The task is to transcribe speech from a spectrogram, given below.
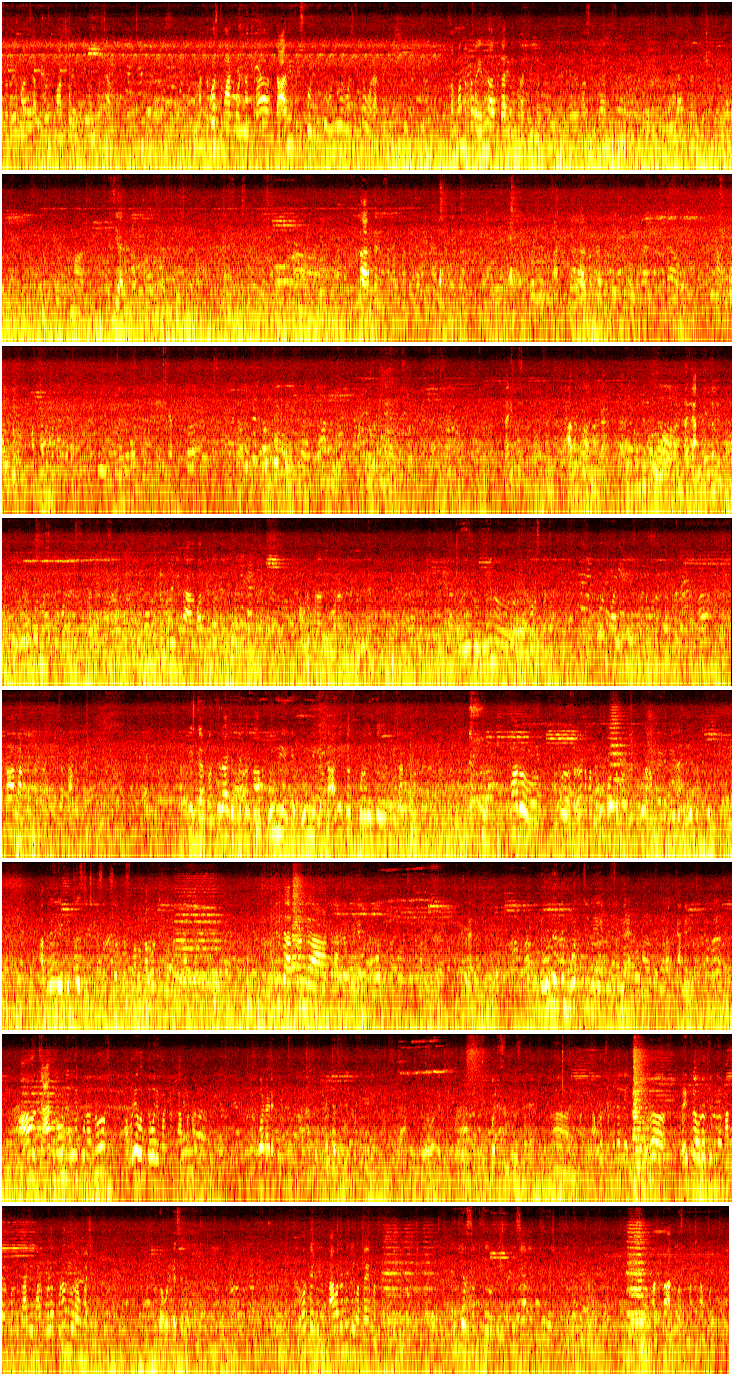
ಸರ್ವೆ ಮಾಡಿಸಿ ಹದ್ದುಬಸ್ತ್ ಮಾಡ್ಕೊಳ್ಳಿಕ್ಕೆ ಒಂದು ವರ್ಷ ಹದ್ದುಬಸ್ತ್ ಮಾಡ್ಕೊಂಡ ನಂತರ ದಾರಿ ಬಿಡಿಸ್ಕೊಡ್ಲಿಕ್ಕೆ ಒಂದೂವರೆ ವರ್ಷದಿಂದ ಓಡಾಡ್ತೀವಿ ಸಂಬಂಧಪಟ್ಟ ಎಲ್ಲ ಅಧಿಕಾರಿಗಳಿಗೂ ಅರ್ಜಿ ತಹಸೀಲ್ದಾರ್, ಜಿಲ್ಲಾಧಿಕಾರಿ ನಮ್ಮ ಎಸ್ ಸಿ ಆರ್ ಎಲ್ಲ ಅಧಿಕಾರಿಗಳು ಸಂಬಂಧಪಟ್ಟ ಇಲಾಖೆನ ಆದರೂ ಕೂಡ ಮಾಡ್ತಾರೆ ಹಾಗಾಗಿ ಆಗ್ತಿದ್ದಲ್ಲ ಜೊತೆಗೆ ಇನ್ನು ಹಲವಾರು ಜನರಿಗೆ ಅವರು ಕೂಡ ಅಲ್ಲಿ ಹೋರಾಟಕ್ಕೆ ಬಂದಿದ್ದಾರೆ ಇದು ಏನು ತೋರಿಸ್ತಲ್ಲ ಸಂಪೂರ್ಣವಾಗಿ ಮಾಡ್ತಕ್ಕಂಥ ಅಟ್ಲೀಸ್ಟ್ ಮಂಜೂರಾಗಿರ್ತಕ್ಕಂಥ ಭೂಮಿಗೆ ಭೂಮಿಗೆ ದಾರಿ ಕಲ್ಸ್ಕೊಡೋದಕ್ಕೆ ಇವತ್ತಿಗೆ ಆಗ್ತಾ ಸುಮಾರು ನಂಬರ್ ನೂರ ಹನ್ನೆರಡು ಮೇಲ್ಪಟ್ಟ ಅದರಲ್ಲಿ ಬಿ ಶಿಕ್ಷಣ ಸಂಸ್ಥೆ ಸುಮಾರು ನಲವತ್ತು ಎಕರೆ ಹೇಳ್ತಾರೆ. ಇದೀಗ ಹತ್ತಾಂಗ ಜನ ದತ್ತರಿಗೆ ಒಂದು ಮೂವತ್ತರಿಂದ ಮೂವತ್ತು ಜನ ಮಂಜೂರಾಗಿದೆ ಇನ್ನು ಉಳಿದಂತೆ ಮೂವತ್ತು ಜಿಲ್ಲೆ ಸರ್ಕಾರಿ ಭೂಮಿ ಜಾಗ ಇದೆ. ಆ ಜಾಗವನ್ನೆಲ್ಲ ಕೂಡ ಅವರೇ ಒತ್ತುವರಿ ಮಾಡ್ಕೊಂಡು ಕಾಂಪೌಂಡ್ ಓಡಾಡಕ್ಕೆ ಪೊಲೀಸ್ ಕಳಿಸ್ತಾರೆ ಅವರ ಜಮೀನಲ್ಲಿ ಅವರ ರೈತರು ಅವರ ಜಮೀನಲ್ಲಿ ಮಾತಾಡ್ಕೊಂಡು ದಾರಿ ಮಾಡ್ಕೊಳ್ಳೋಕೆ ಕೂಡ ನೀವು ಅವಕಾಶ ಇದು ಅವ್ರಿಗೆ ಸೇರೋದು ನಲವತ್ತೈದು ನಾವು ಅದನ್ನೇ ನೀವು ಒತ್ತಾಯ ಮಾಡ್ತೀವಿ. ಬಿ ಟಿ ಎಸ್ ಸಂಸ್ಥೆ ಒಂದು ಎಷ್ಟು ಶಾಲೆ ಎಷ್ಟು ಜಮೀನು ಕೊಡ್ತಾರೆ? ಅದನ್ನ ಅನ್ವಸ್ತು ಮಾಡಿ ಕಾಪಾಡ್ತೀವಿ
